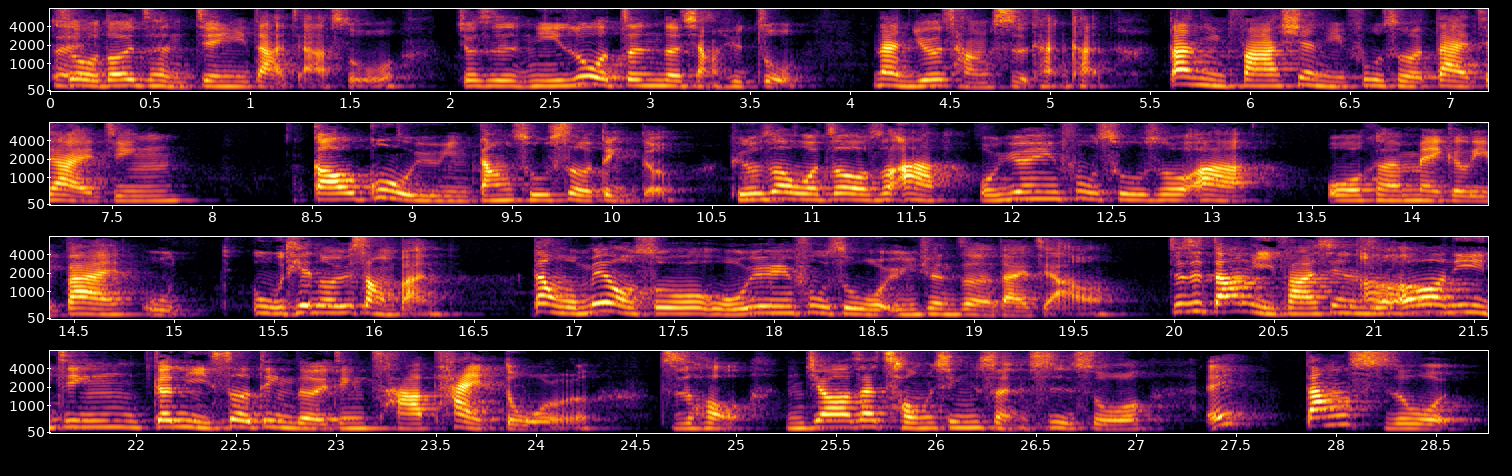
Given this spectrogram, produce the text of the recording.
所以我都一直很建议大家说，就是你如果真的想去做，那你就尝试看看。但你发现你付出的代价已经高过于你当初设定的，比如说我只有说啊，我愿意付出说啊，我可能每个礼拜五五天都去上班，但我没有说我愿意付出我晕眩症的代价哦。就是当你发现说，oh. 哦，你已经跟你设定的已经差太多了之后，你就要再重新审视说，诶，当时我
